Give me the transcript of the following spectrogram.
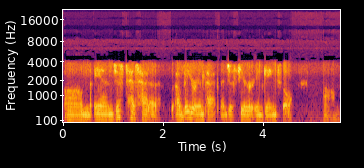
um, and just has had a, a bigger impact than just here in Gainesville. Um,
